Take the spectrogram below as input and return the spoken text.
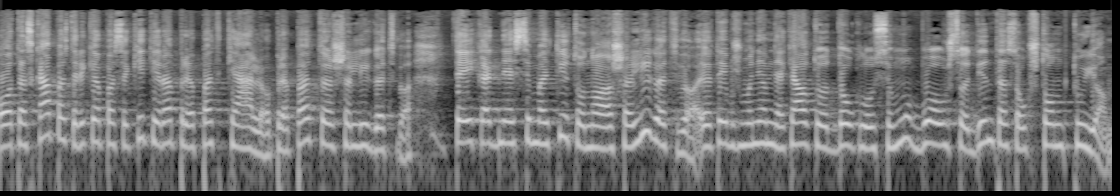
O tas kapas, tai reikia pasakyti, yra prie pat kelio, prie pat šalygatvio. Tai, kad nesimatytų nuo šalygatvio ir taip žmonėm nekeltų daug klausimų, buvo užsodintas aukštom tujom.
